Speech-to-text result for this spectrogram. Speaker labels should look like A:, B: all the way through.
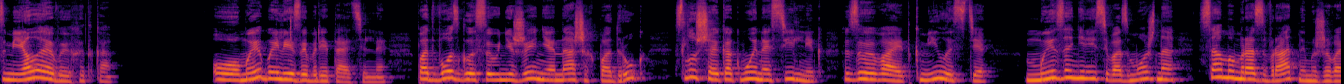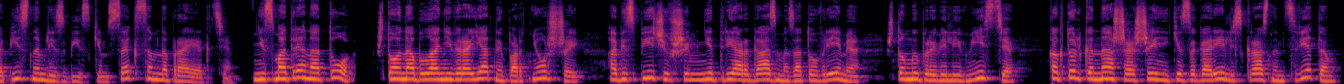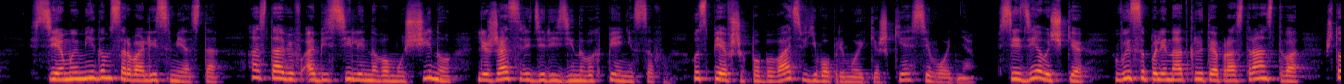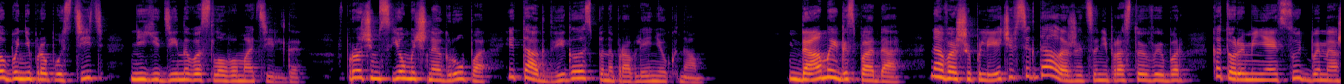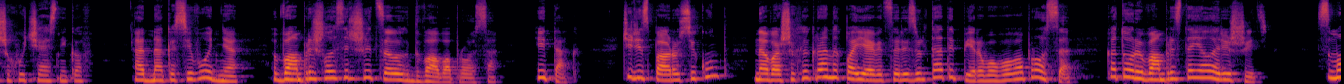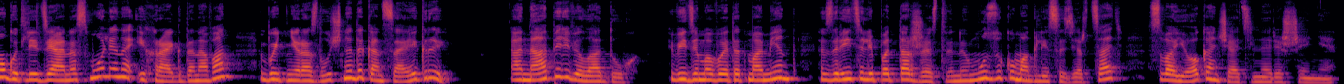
A: Смелая выходка. О, мы были изобретательны. Под возгласы унижения наших подруг, слушая, как мой насильник завывает к милости, мы занялись, возможно, самым развратным и живописным лесбийским сексом на проекте. Несмотря на то, что она была невероятной партнершей, обеспечившей мне три оргазма за то время, что мы провели вместе, как только наши ошейники загорелись красным цветом, все мы мигом сорвались с места, оставив обессиленного мужчину лежать среди резиновых пенисов, успевших побывать в его прямой кишке сегодня. Все девочки высыпали на открытое пространство, чтобы не пропустить ни единого слова Матильды. Впрочем, съемочная группа и так двигалась по направлению к нам. «Дамы и господа, на ваши плечи всегда ложится непростой выбор, который меняет судьбы наших участников. Однако сегодня вам пришлось решить целых два вопроса. Итак, через пару секунд на ваших экранах появятся результаты первого вопроса, который вам предстояло решить. Смогут ли Диана Смолина и Храйк Донован быть неразлучны до конца игры? Она перевела дух. Видимо, в этот момент зрители под торжественную музыку могли созерцать свое окончательное решение.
